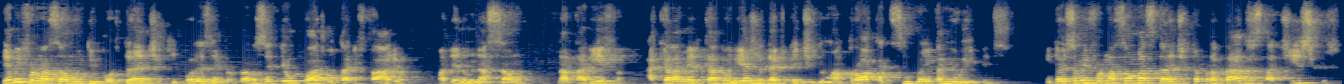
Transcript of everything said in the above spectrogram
Tem uma informação muito importante que, por exemplo, para você ter um código tarifário, uma denominação na tarifa, aquela mercadoria já deve ter tido uma troca de 50 mil itens. Então, isso é uma informação bastante. Então, para dados estatísticos,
